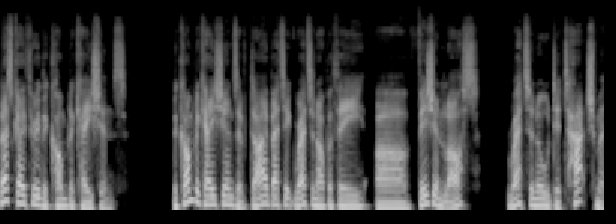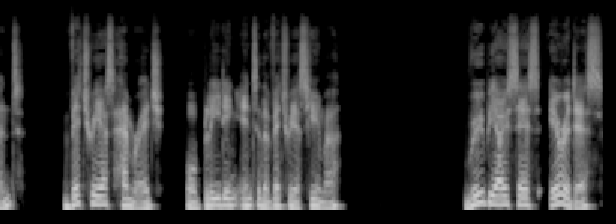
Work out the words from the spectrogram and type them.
Let's go through the complications. The complications of diabetic retinopathy are vision loss, retinal detachment, vitreous hemorrhage or bleeding into the vitreous humor, rubeosis iridis,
